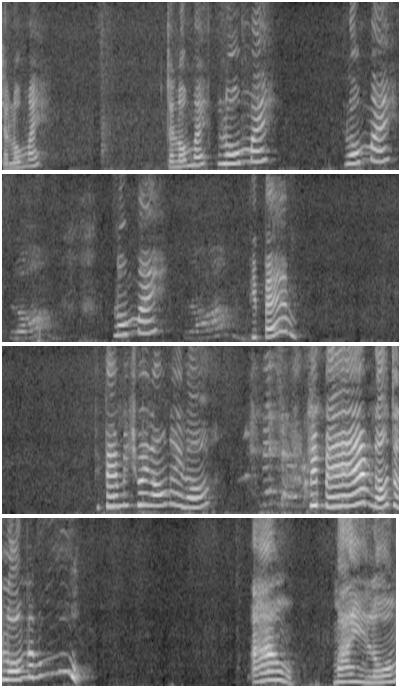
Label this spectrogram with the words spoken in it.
จะล้มไหม จะล้มไหม ล้มไหม ล้มไหม ล้ม ล้มไหมล้มพี่เป้มพี่ เป้มไม่ช่วยน้องหน่อยเหรอพี่เป้มน้องจะล้มแล้วลูก อ้าว ไม่ล้ม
